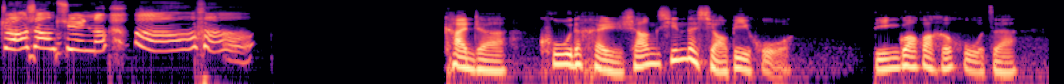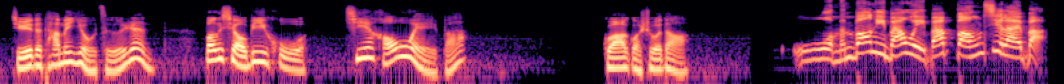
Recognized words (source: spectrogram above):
装上去呢？啊！看着。哭得很伤心的小壁虎，丁呱呱和虎子觉得他们有责任帮小壁虎接好尾巴。呱呱说道：“我们帮你把尾巴绑起来吧。”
